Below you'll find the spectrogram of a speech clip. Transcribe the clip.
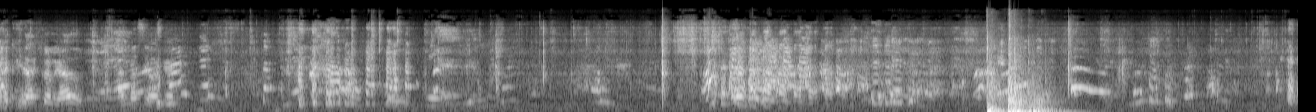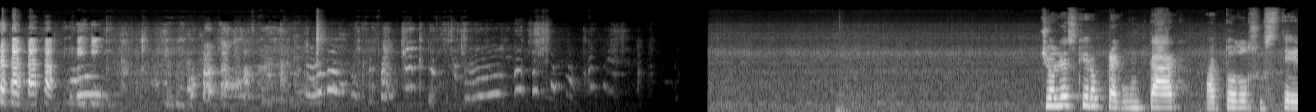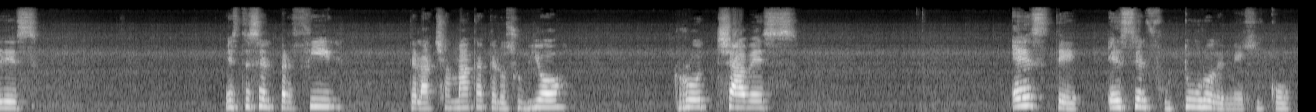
Va a quedar colgado. Ah, se va a. Yo les quiero preguntar a todos ustedes, este es el perfil de la chamaca que lo subió, Ruth Chávez. Este es el futuro de México.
